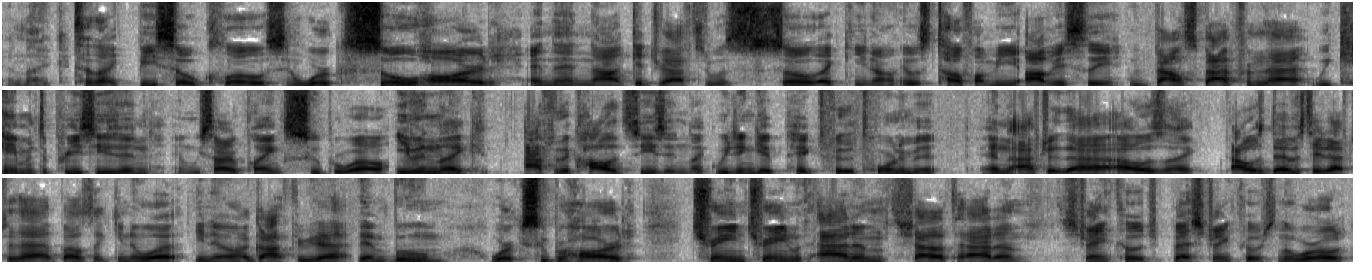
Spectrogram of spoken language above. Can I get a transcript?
And like to like be so close and work so hard and then not get drafted was so like you know it was tough on me. Obviously we bounced back from that. We came into preseason and we started playing super well. Even like after the college season like we didn't get picked for the tournament. And after that I was like I was devastated after that but I was like you know what? You know I got through that. Then boom worked super hard train train with Adam. Shout out to Adam strength coach best strength coach in the world.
